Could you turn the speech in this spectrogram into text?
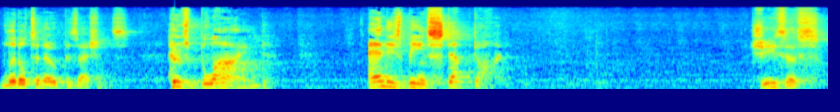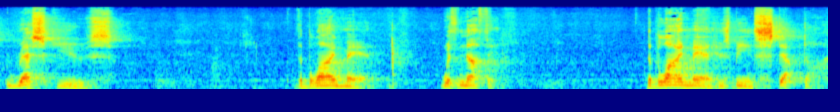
little to no possessions, who's blind and he's being stepped on. Jesus rescues the blind man with nothing, the blind man who's being stepped on,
